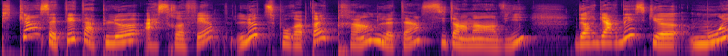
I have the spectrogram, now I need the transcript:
Puis quand cette étape-là, elle sera faite, là, tu pourras peut-être prendre le temps, si tu en as envie, de regarder ce qui a moins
